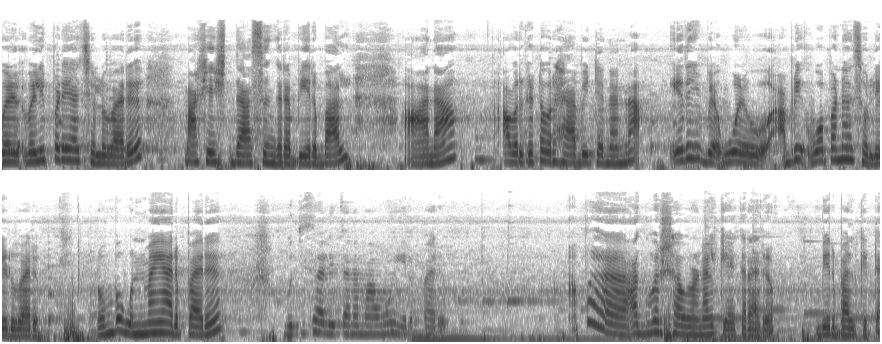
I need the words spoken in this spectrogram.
வெ வெளிப்படையாக சொல்லுவார் மகேஷ் தாஸுங்கிற பீர்பால். ஆனால் அவர்கிட்ட ஒரு ஹேபிட் என்னென்னா எதையும் அப்படி ஓப்பனாக சொல்லிடுவார். ரொம்ப உண்மையாக இருப்பார் புத்திசாலித்தனமாகவும் இருப்பார். அப்போ அக்பர் ஷா ஒரு நாள் கேட்குறாரு பீர்பால் கிட்ட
